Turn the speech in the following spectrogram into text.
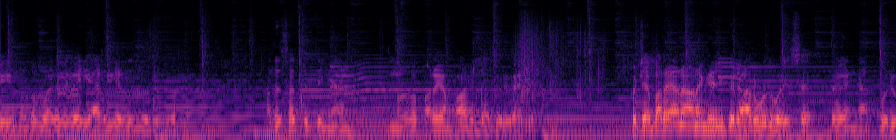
ചെയ്യുന്നത് വലത് കൈ അറിയരുതെന്നൊരു ഇതുണ്ട്. അത് സത്യത്തിൽ ഞാൻ നിങ്ങളോട് പറയാൻ പാടില്ലാത്തൊരു കാര്യം. പക്ഷേ പറയാനാണെങ്കിൽ എനിക്കൊരു അറുപത് വയസ്സ് തികഞ്ഞ ഒരു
